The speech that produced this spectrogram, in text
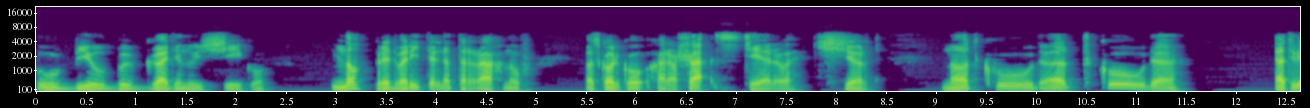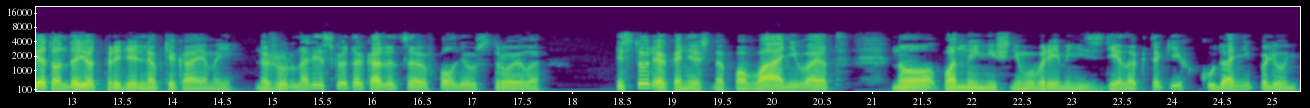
«убил бы гадину ищейку», но предварительно трахнув, поскольку хороша стерва, черт. Но откуда, откуда? Ответ он дает предельно обтекаемый. На журналистку это, кажется, вполне устроило. История, конечно, пованивает, но по нынешнему времени сделок таких куда ни плюнь,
